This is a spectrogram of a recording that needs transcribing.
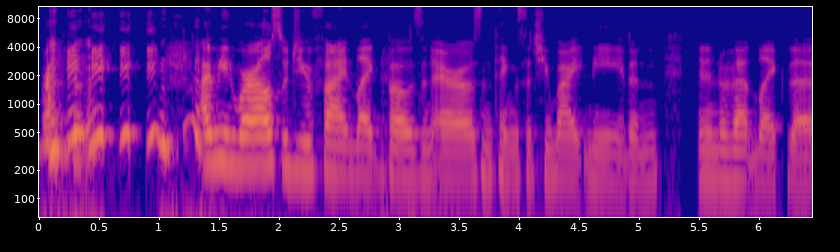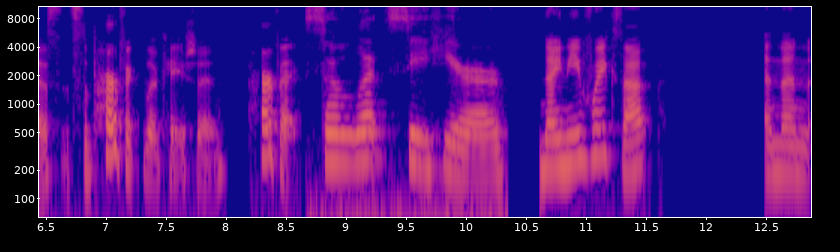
right? I mean, where else would you find like bows and arrows and things that you might need in, in an event like this? It's the perfect location. Perfect. so let's see here. Nynaeve wakes up, and then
